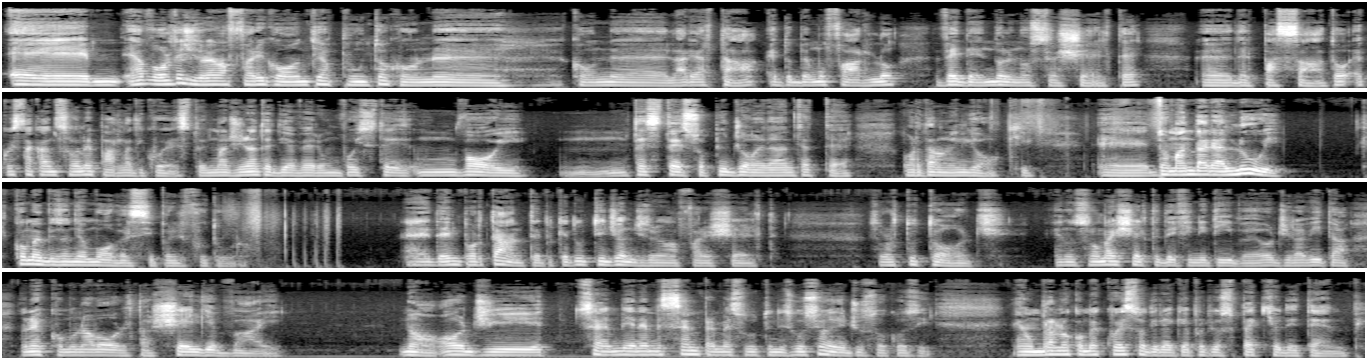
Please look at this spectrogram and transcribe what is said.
E, e a volte ci troviamo a fare i conti appunto con, eh, con eh, la realtà e dobbiamo farlo vedendo le nostre scelte eh, del passato e questa canzone parla di questo. Immaginate di avere un voi, ste- un voi, un te stesso più giovane davanti a te, guardarlo negli occhi e domandare a lui come bisogna muoversi per il futuro. Ed è importante perché tutti i giorni ci a fare scelte, soprattutto oggi. E non sono mai scelte definitive. Oggi la vita non è come una volta, scegli e vai. No, oggi viene sempre messo tutto in discussione ed è giusto così. E un brano come questo direi che è proprio specchio dei tempi.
